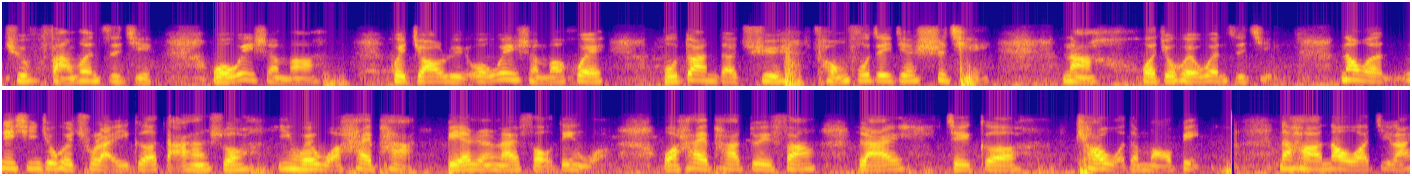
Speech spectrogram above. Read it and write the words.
去反问自己：我为什么会焦虑？我为什么会不断的去重复这件事情？那我就会问自己，那我内心就会出来一个答案，说：因为我害怕。别人来否定我，我害怕对方来这个挑我的毛病。那好，那我既然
